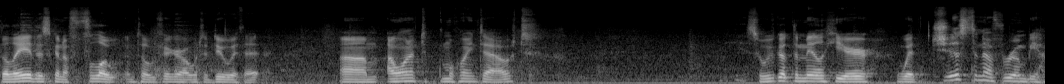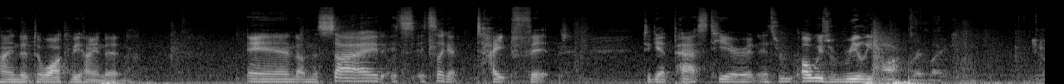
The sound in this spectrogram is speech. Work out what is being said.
The lathe is going to float until we figure out what to do with it. Um, I wanted to point out so we've got the mill here with just enough room behind it to walk behind it. And on the side, it's it's like a tight fit to get past here. And it's always really awkward, like, you know,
